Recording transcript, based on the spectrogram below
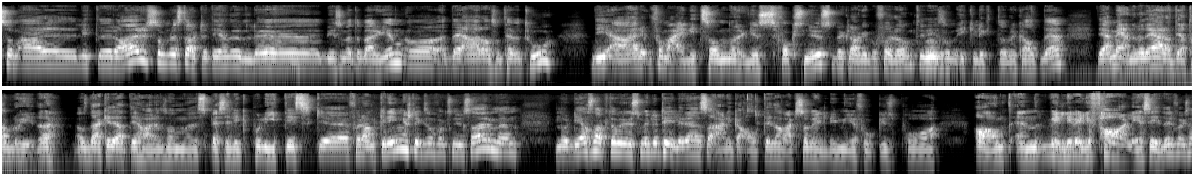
som er uh, litt rar, som ble startet i en underlig by som heter Bergen, og det er altså TV 2. De er for meg litt sånn Norges Fox News. Beklager på forhånd til de mm. som ikke likte å bli kalt det. Det jeg mener med det, er at de er tabloide. Altså, det er ikke det at de har en sånn spesifikk politisk eh, forankring, slik som Fox News har, men når de har snakket om rusmidler tidligere, så er det ikke alltid det har vært så veldig mye fokus på annet enn veldig veldig farlige sider, f.eks.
